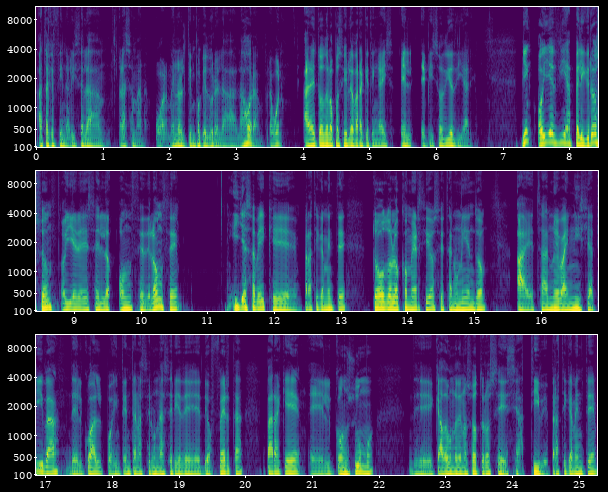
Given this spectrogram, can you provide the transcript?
hasta que finalice la, semana, o al menos el tiempo que dure las la horas. Pero bueno, haré todo lo posible para que tengáis el episodio diario. Bien, hoy es día peligroso, hoy es el 11 del 11 y ya sabéis que prácticamente todos los comercios se están uniendo a esta nueva iniciativa del cual pues intentan hacer una serie de, de ofertas para que el consumo de cada uno de nosotros se, active prácticamente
